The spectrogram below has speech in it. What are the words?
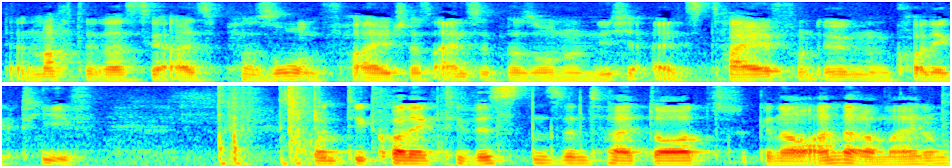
dann macht er das ja als Person falsch, als Einzelperson und nicht als Teil von irgendeinem Kollektiv. Und die Kollektivisten sind halt dort genau anderer Meinung.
